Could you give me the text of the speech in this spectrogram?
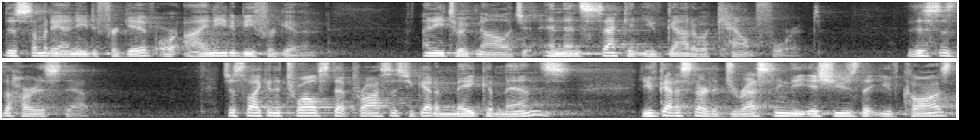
there's somebody I need to forgive or I need to be forgiven. I need to acknowledge it. And then, second, you've got to account for it. This is the hardest step. Just like in the 12 step process, you've got to make amends. You've got to start addressing the issues that you've caused.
